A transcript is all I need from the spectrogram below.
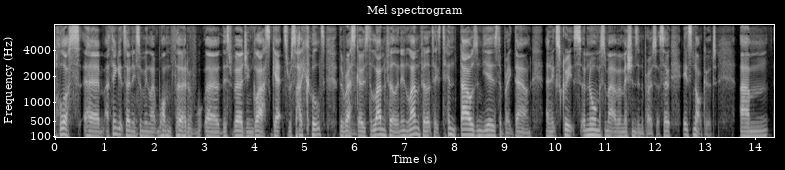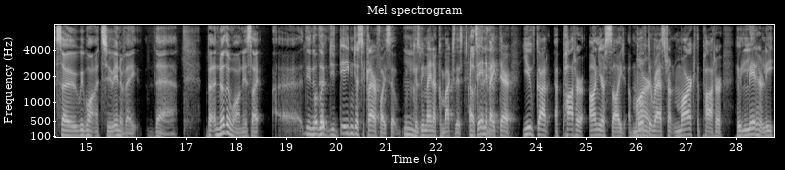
Plus, um, I think it's only something like one third of uh, this virgin glass gets recycled. The rest goes to landfill, and in landfill, it takes ten thousand years to break down and excretes enormous amount of emissions in the process. So it's not good. Um, so we wanted to innovate there. But another one is like, uh, you know, But, the- but you- even just to clarify, so because we may not come back to this, Okay, to innovate there, you've got a potter on your site above the restaurant, Mark the potter, who literally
